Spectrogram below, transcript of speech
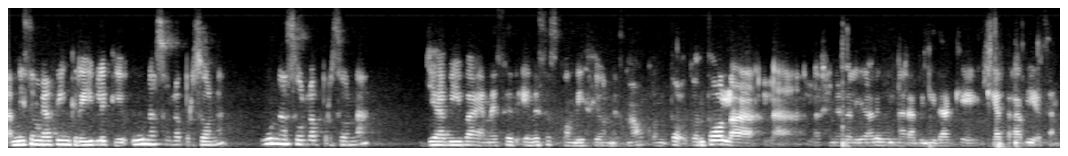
A mí se me hace increíble que una sola persona, una sola persona ya viva en, ese, en esas condiciones, ¿no? con, con toda la, la, generalidad de vulnerabilidad que, que atraviesan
